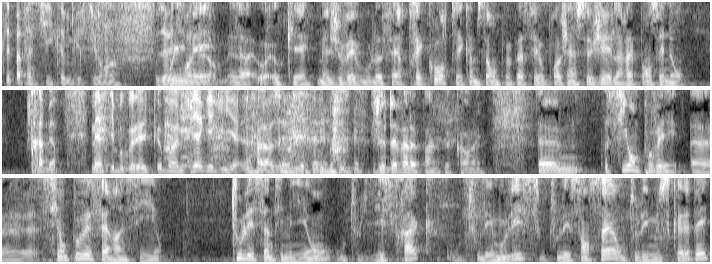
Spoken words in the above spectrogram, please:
C'est pas facile comme question. hein. Vous avez Oui, trois mais heures. là, ouais, ok, mais je vais vous le faire très courte et comme ça on peut passer au prochain sujet. La réponse est non. Très bien. Merci beaucoup David Cobold. Pierre Guégui. Je développe un peu quand même. Euh, si on pouvait, euh, si on pouvait faire ainsi, tous les Saint-Émilion ou tous les Listrac ou tous les Moulis ou tous les Sancerre ou tous les Muscadet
